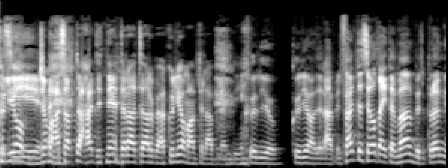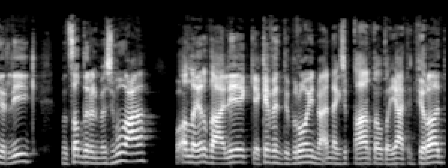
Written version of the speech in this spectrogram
كل يوم. جمعة سبت أحد اثنين ثلاثة أربعة. كل يوم عم تلعب الأندية كل يوم كل يوم عم تلعب. ال fantasy وضعي تمام بال Premier League بتصدر المجموعة. والله يرضى عليك يا كيفن دي بروين مع إنك جبت عارضة وضيعت انفراد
